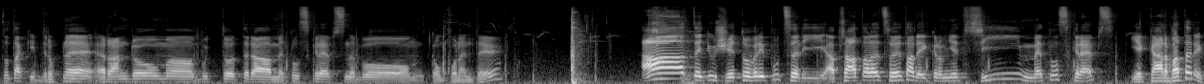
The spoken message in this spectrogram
to taky dropne random, uh, buď to teda metal scraps nebo komponenty. A teď už je to v ripu celý a přátelé, co je tady, kromě tří metal scraps, je car battery.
